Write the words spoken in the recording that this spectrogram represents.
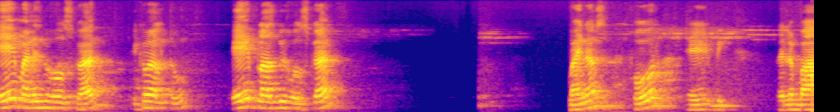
B whole square equal to A plus B whole square minus four A B তাহলে বা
